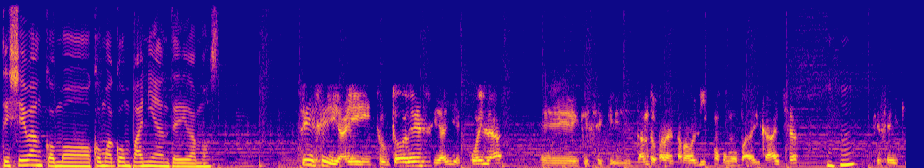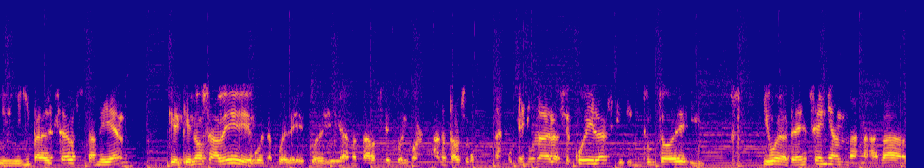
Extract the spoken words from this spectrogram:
te llevan como, como acompañante, digamos? Sí, sí, hay instructores y hay escuelas eh, que se que tanto para el carrobelismo como para el kitesurf Ujú. que se, que, y para el surf también, que el que no sabe, bueno, puede, puede anotarse, puede anotarse en una de las escuelas que tiene instructores y, y bueno, te enseñan a, a dar-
